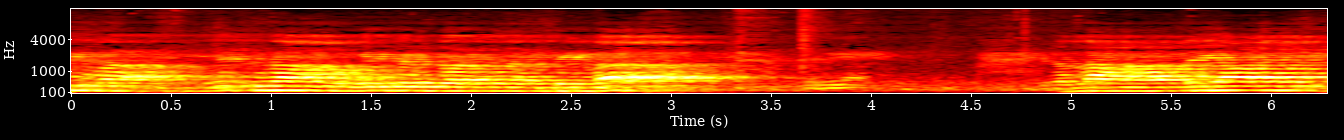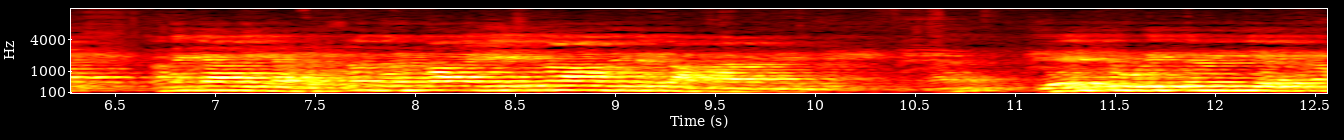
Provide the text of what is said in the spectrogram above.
நீங்க நினைச்சீங்களா இயேசுதான் அவங்க உயிர் தெரிந்தார்கள் நினைச்சீங்களா இதெல்லாம் அதையா நினைக்காதீங்க. அதெல்லாம் நினைப்பாங்க. இயேசுதான் உயிர் தெரிந்தாங்க இயேசு உயிர் தெரிந்து எத்தனை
